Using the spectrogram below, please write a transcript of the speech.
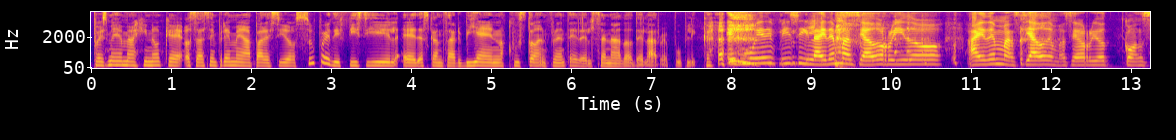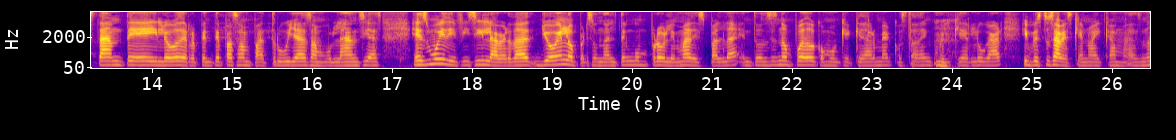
Pues me imagino que, o sea, siempre me ha parecido súper difícil eh, descansar bien justo enfrente del Senado de la República. Es muy difícil, hay demasiado ruido, hay demasiado, demasiado ruido constante y luego de repente pasan patrullas, ambulancias. Es muy difícil, la verdad. Yo en lo personal tengo un problema de espalda, entonces no puedo como que quedarme acostada en cualquier lugar y pues tú sabes que no hay camas, ¿no?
